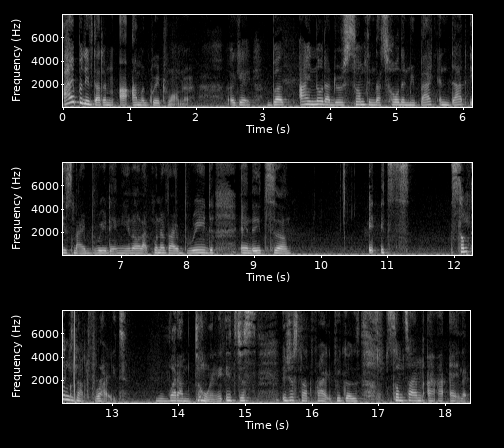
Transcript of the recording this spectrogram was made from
i believe that i'm i'm a great runner okay but i know that there's something that's holding me back and that is my breathing you know like whenever i breathe and it's uh, it, it's something's not right what i'm doing. It's just it's just not right because sometimes I, I, I like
